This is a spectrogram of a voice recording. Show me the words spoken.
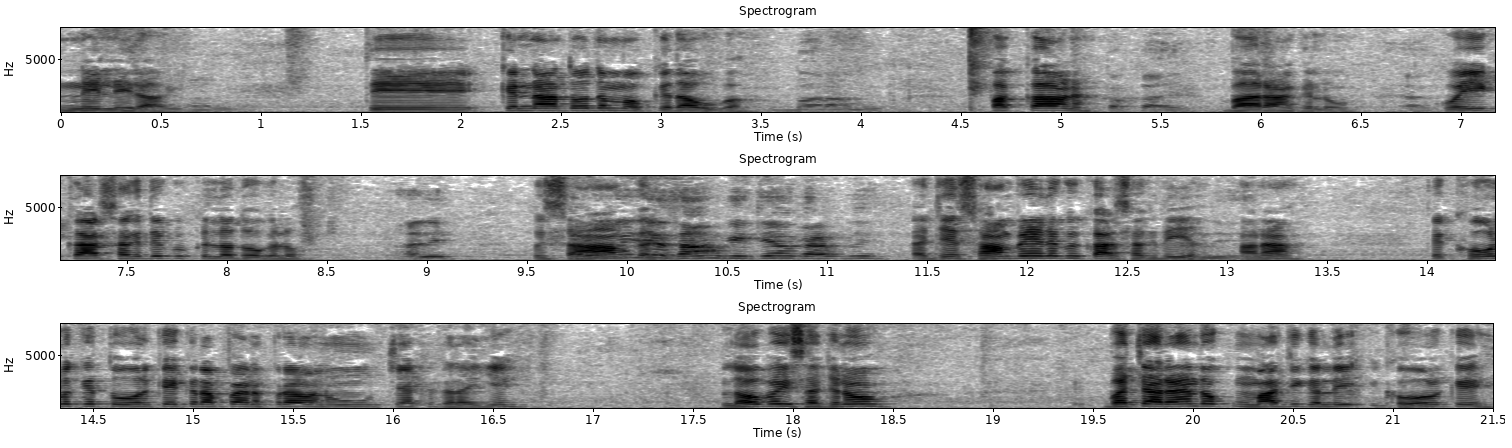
ਨੀਲੀ ਰਾਵੀ। ਹਾਂਜੀ। ਤੇ ਕਿੰਨਾ ਦੁੱਧ ਮੌਕੇ ਦਾ ਹੋਊਗਾ? 12 ਲੀਟਰ। ਪੱਕਾ ਹਣ? ਪੱਕਾ ਜੀ। 12 ਕਿਲੋ। ਕੋਈ ਕਰ ਸਕਦੇ ਕੋਈ ਕਿਲੋ 2 ਕਿਲੋ? ਹਾਂਜੀ। ਕੋਈ ਸਾਂਭ ਜੇ ਕਰ ਸਾਂਭ ਕੀਤਿਆਂ ਕਰੂਗੀ। ਜੇ ਸਾਂਭੇ ਤੇ ਕੋਈ ਕਰ ਸਕਦੀ ਆ। ਹਨਾ? ਤੇ ਖੋਲ ਕੇ ਤੋੜ ਕੇ ਕਰਾ ਭੈਣ ਭਰਾਵਾਂ ਨੂੰ ਚੈੱਕ ਕਰਾਈਏ। ਲਓ ਬਈ ਸੱਜਣੋ ਬੱਚਾ ਰਹਿਣ ਦੋ ਮੱਝ ਗੱਲੀ ਖੋਲ ਕੇ।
